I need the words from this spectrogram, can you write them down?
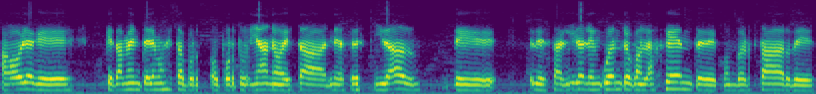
ahora que, que también tenemos esta opor- oportunidad, no, esta necesidad de, de salir al encuentro con la gente, de conversar, de,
